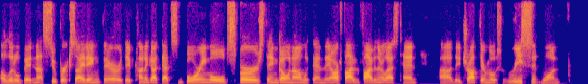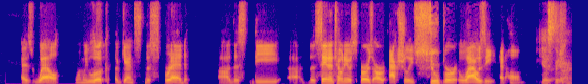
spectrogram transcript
a little bit. Not super exciting. They're they've kind of got that boring old Spurs thing going on with them. They are five and five in their last ten. Uh, they dropped their most recent one as well. When we look against the spread, uh, this the uh, the San Antonio Spurs are actually super lousy at home. Yes, they which are. Is,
